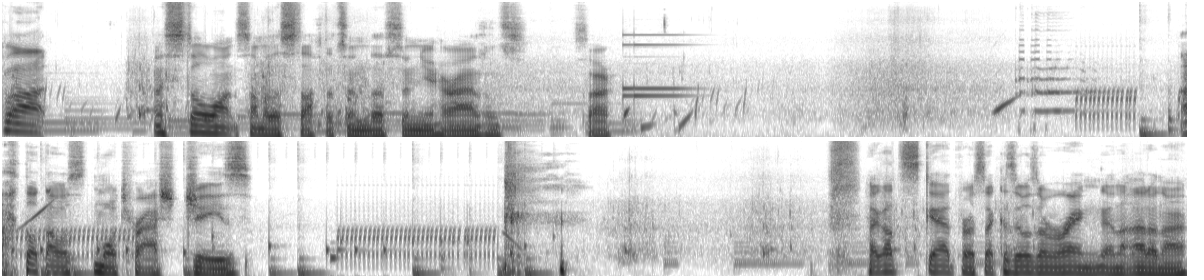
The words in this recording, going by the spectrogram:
But I still want some of the stuff that's in this in New Horizons, so... I thought that was more trash, jeez. I got scared for a sec because it was a ring and I don't know.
